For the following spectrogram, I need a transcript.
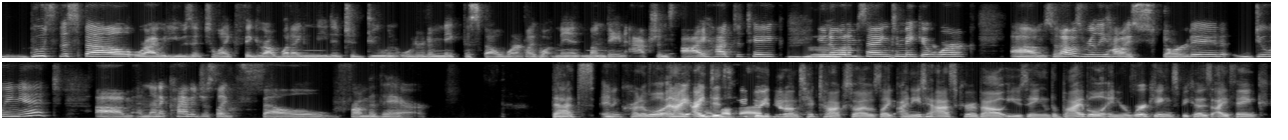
boost the spell or I would use it to like figure out what I needed to do in order to make the spell work, like what man- mundane actions I had to take. Mm-hmm. You know mm-hmm. what I'm saying to make it work. Um, so that was really how I started doing it. Um, and then it kind of just like fell from there. That's incredible. And I, I, I did see doing that on TikTok. So I was like, I need to ask her about using the Bible in your workings because I think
